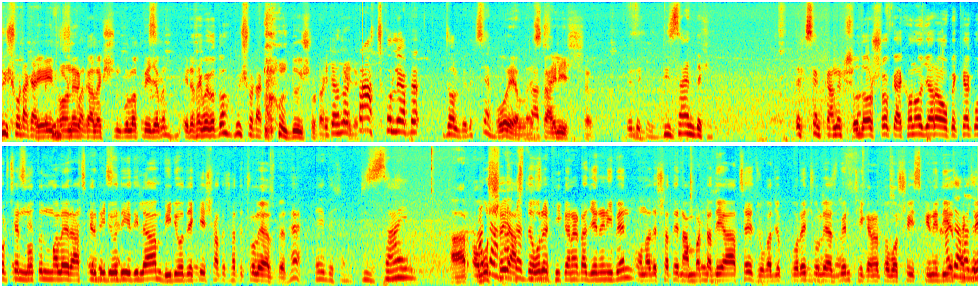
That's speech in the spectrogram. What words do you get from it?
দুইশো টাকা এই ধরনের কালেকশনগুলো পেয়ে যাবেন। এটা থাকবে কত? টাকা। দুইশো টাকা। এটা হলো টাচ করলে আপনার জ্বলবে দেখছেন? ওরে আল্লাহ স্টাইলিশ সব। এই দেখেন ডিজাইন দেখেন। দেখছেন তো দর্শক এখনও যারা অপেক্ষা করছেন নতুন মালের আজকের ভিডিও দিয়ে দিলাম। ভিডিও দেখে সাথে সাথে চলে আসবেন হ্যাঁ? এই দেখেন ডিজাইন আর অবশ্যই আসতে হলে ঠিকানাটা জেনে নিবেন। ওনাদের সাথে নাম্বারটা দেওয়া আছে যোগাযোগ করে চলে আসবেন। ঠিকানা তো অবশ্যই স্ক্রিনে দিয়ে থাকবে।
